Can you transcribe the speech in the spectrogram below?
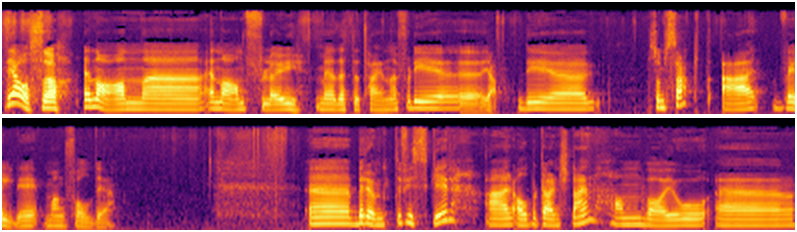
Det er også en annen, eh, en annen, fløy med dette tegnet. Fordi eh, ja, de eh, som sagt er veldig mangfoldige. Eh, berømte fisker er Albert Einstein. Han var jo eh,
